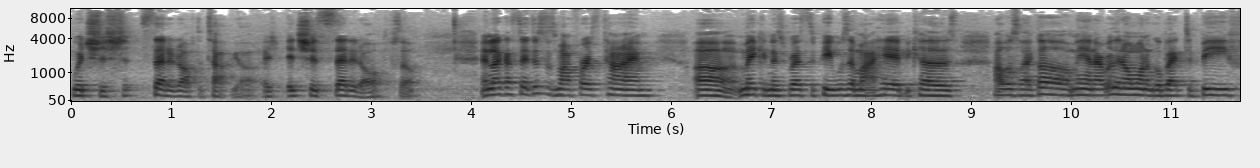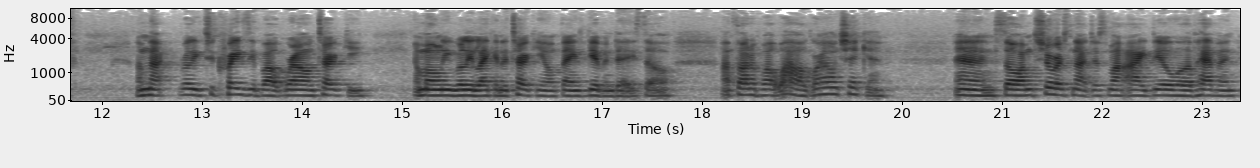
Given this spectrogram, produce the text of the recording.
which should set it off the top, y'all. It, it should set it off. So. And like I said, this is my first time uh, making this recipe. It was in my head because I was like, oh man, I really don't want to go back to beef. I'm not really too crazy about ground turkey. I'm only really liking the turkey on Thanksgiving Day. So I thought about, wow, ground chicken. And so I'm sure it's not just my ideal of having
